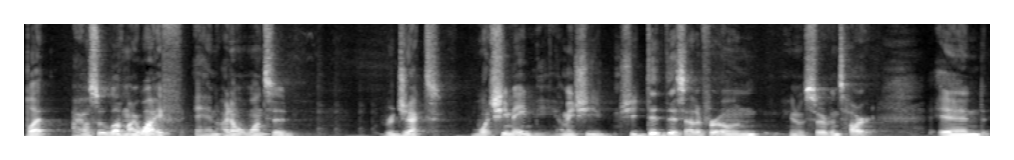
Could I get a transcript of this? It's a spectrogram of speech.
but I also love my wife, and I don't want to reject what she made me. I mean, she she did this out of her own you know servant's heart, and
